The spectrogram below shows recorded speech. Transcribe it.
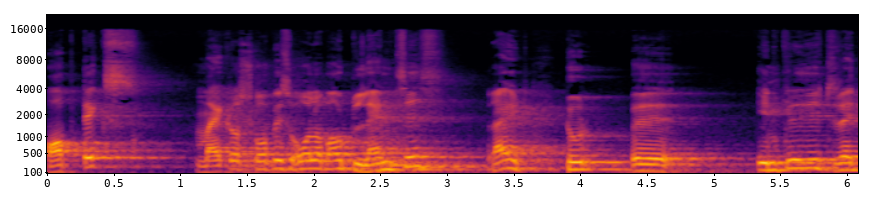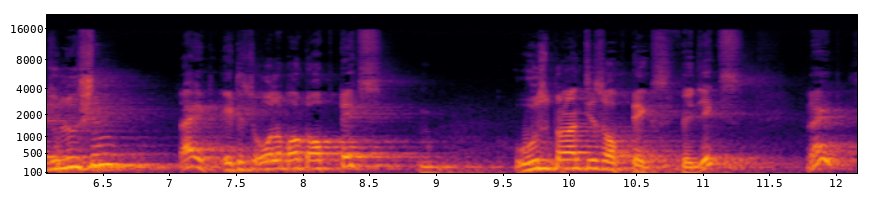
Optics, microscope is all about lenses, right? To uh, increase its resolution, right? It is all about optics. Whose branch is optics? Physics, right?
